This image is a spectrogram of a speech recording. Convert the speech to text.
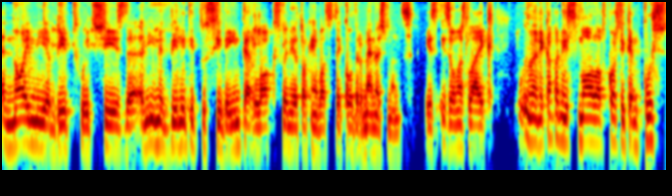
annoyed me a bit, which is the, an inability to see the interlocks when you're talking about stakeholder management. It's, it's almost like when a company is small, of course, you can push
